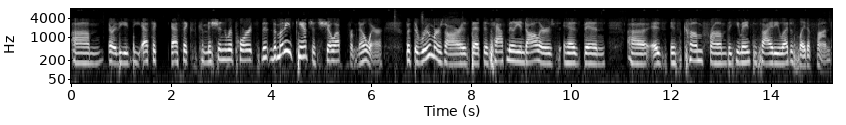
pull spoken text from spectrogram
um, or the the ethic ethics commission reports. The, the money can't just show up from nowhere, but the rumors are is that this half million dollars has been uh, is is come from the Humane Society Legislative Fund.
